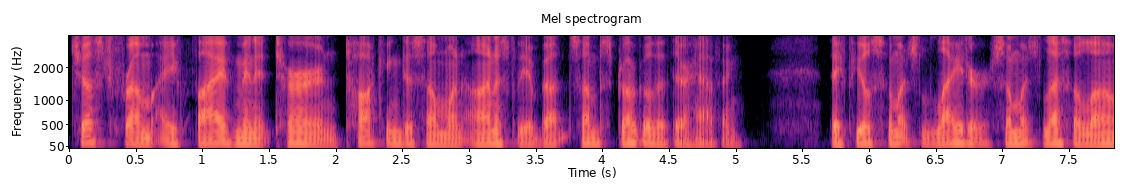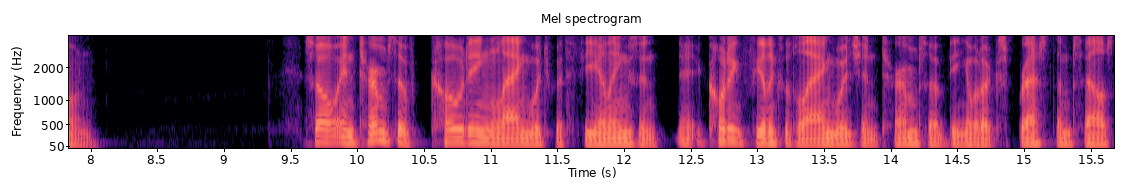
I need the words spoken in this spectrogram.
just from a five minute turn talking to someone honestly about some struggle that they're having. They feel so much lighter, so much less alone. So, in terms of coding language with feelings and uh, coding feelings with language, in terms of being able to express themselves,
